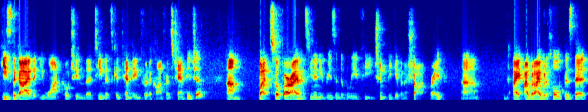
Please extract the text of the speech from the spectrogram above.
he's the guy that you want coaching the team that's contending for the conference championship. Um, but so far, I haven't seen any reason to believe he shouldn't be given a shot. Right? Um, I, I, what I would hope is that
